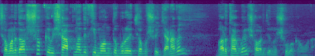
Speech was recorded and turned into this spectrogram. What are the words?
সমান দর্শক, এ বিষয়ে আপনাদের কি মন্তব্য রয়েছে অবশ্যই জানাবেন। ভালো থাকবেন, সবার জন্য শুভকামনা।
